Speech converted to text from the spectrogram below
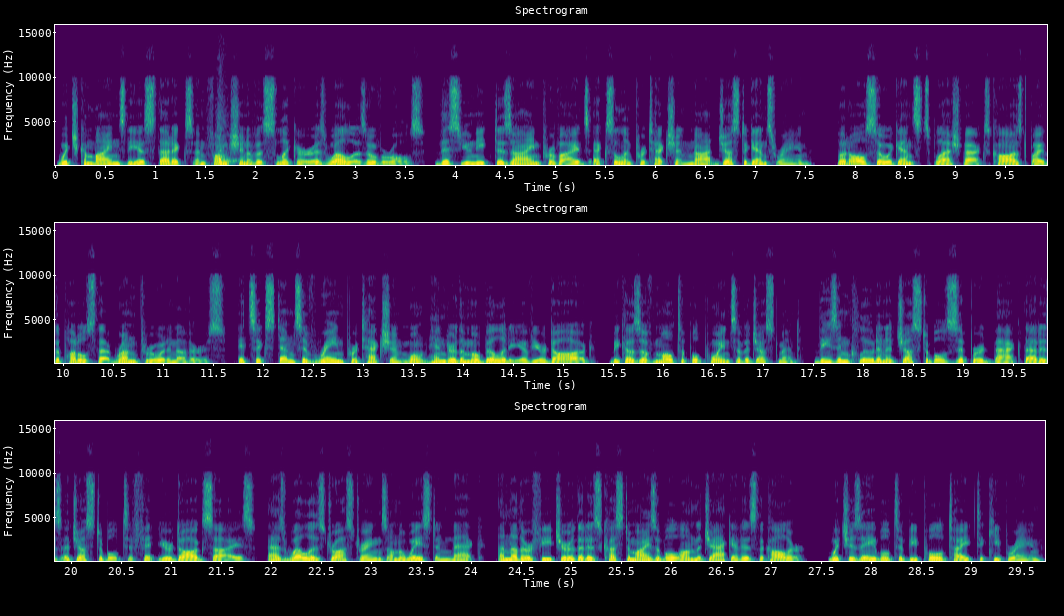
which combines the aesthetics and function of a slicker as well as overalls. This unique design provides excellent protection not just against rain, but also against splashbacks caused by the puddles that run through it and others. Its extensive rain protection won't hinder the mobility of your dog because of multiple points of adjustment. These include an adjustable zippered back that is adjustable to fit your dog's size, as well as drawstrings on the waist and neck. Another feature that is customizable on the jacket is the collar, which is able to be pulled tight to keep rain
